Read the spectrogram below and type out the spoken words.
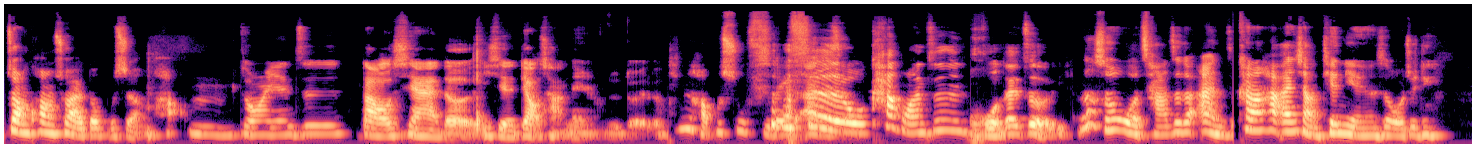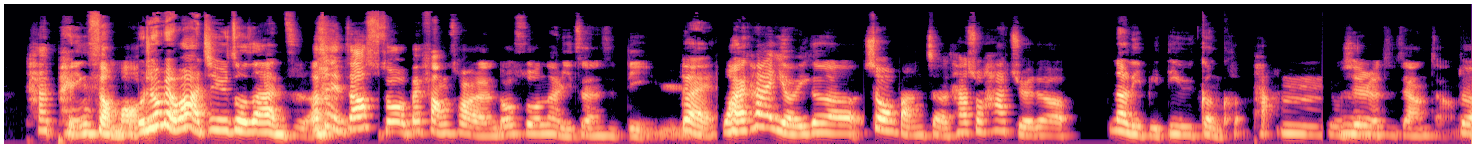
状况出来都不是很好。嗯，总而言之，到现在的一些调查内容就对了，听着好不舒服的一个案子。我看完真的火在这里。那时候我查这个案子，看到他安享天年的时候，我就定 他凭什么？我就没有办法继续做这案子。而且你知道，所有被放出来的人都说那里真的是地狱。对我还看有一个受访者，他说他觉得那里比地狱更可怕。嗯，有些人是这样讲。对，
